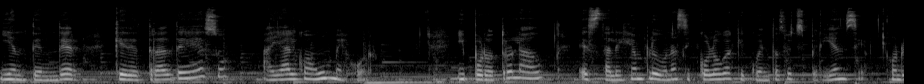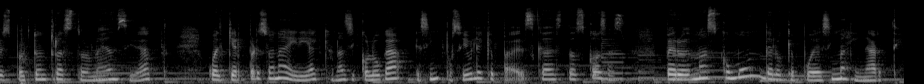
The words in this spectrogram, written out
y entender que detrás de eso hay algo aún mejor. Y por otro lado está el ejemplo de una psicóloga que cuenta su experiencia con respecto a un trastorno de ansiedad. Cualquier persona diría que una psicóloga es imposible que padezca de estas cosas, pero es más común de lo que puedes imaginarte.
